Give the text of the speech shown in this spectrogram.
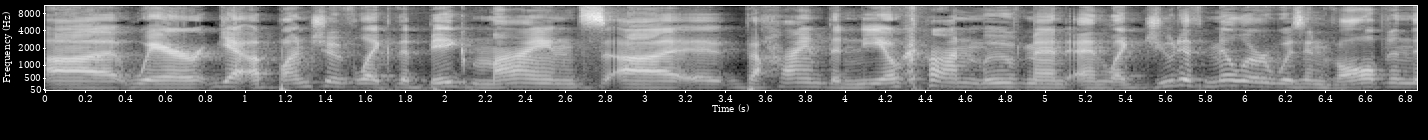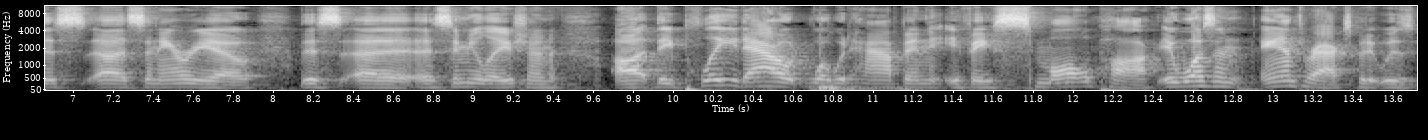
uh, where yeah a bunch of like the big minds uh, behind the neocon movement and like judith miller was involved in this uh, scenario this uh, simulation uh, they played out what would happen if a smallpox it wasn't anthrax but it was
